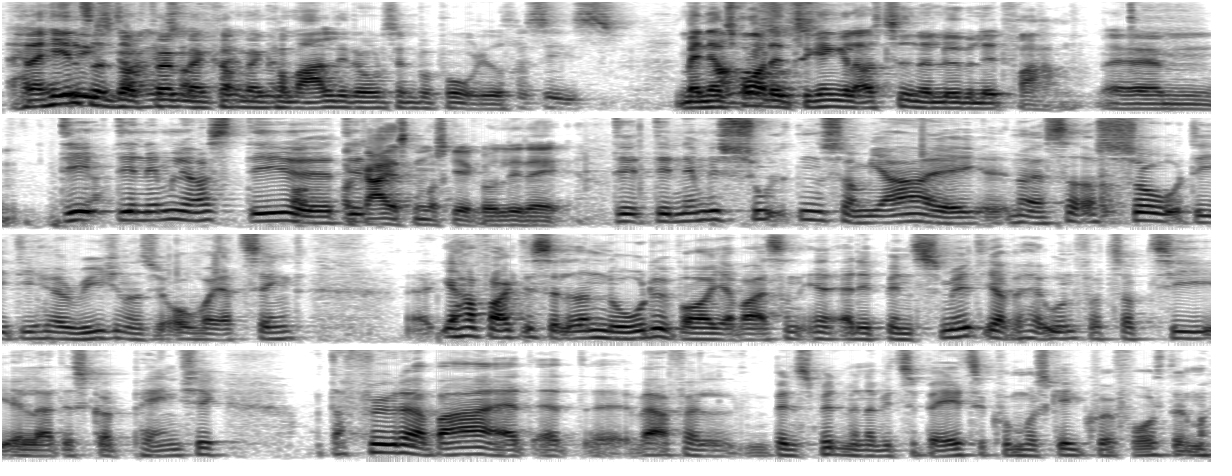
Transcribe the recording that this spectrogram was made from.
Han er hele tiden top gange 5, men, kom, men kommer aldrig nogensinde på podiet. Præcis. Men jeg tror, at til gengæld også tiden er løbet lidt fra ham. Øhm, Det, det er nemlig også det, og, øh, og det, gejsten måske er gået lidt af. det, det er nemlig sulten, som jeg, øh, når jeg sad og så de, de her regionals i år, hvor jeg tænkte, øh, jeg har faktisk lavet en note, hvor jeg var sådan, er det Ben Smith, jeg vil have uden for top 10, eller er det Scott Panchik? Og der føler jeg bare, at, at øh, i hvert fald Ben Smith vender vi tilbage til, kunne, måske kunne jeg forestille mig.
